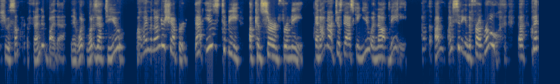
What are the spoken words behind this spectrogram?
she was somewhat offended by that. And what what is that to you? Well, I'm an under shepherd. That is to be a concern for me. And I'm not just asking you and not me. I'm, I'm sitting in the front row. Uh, I,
